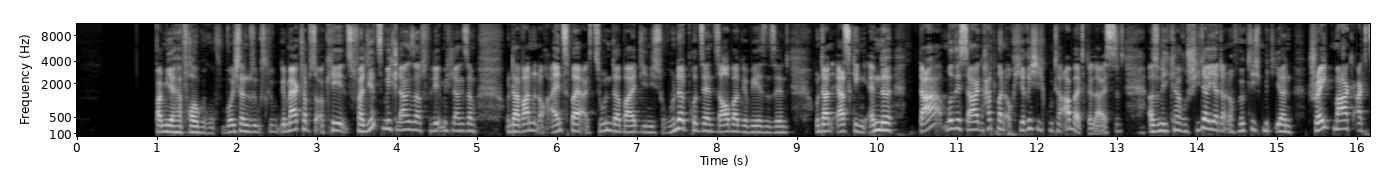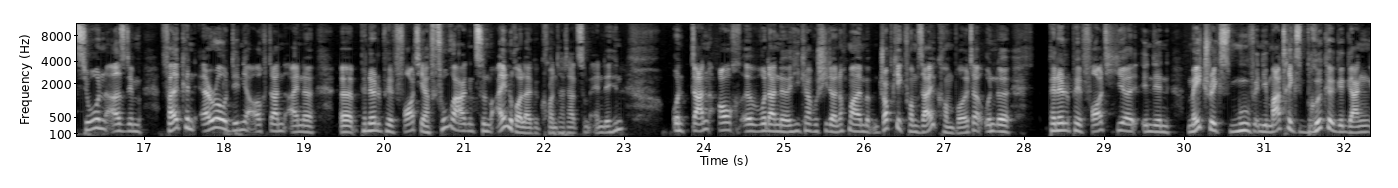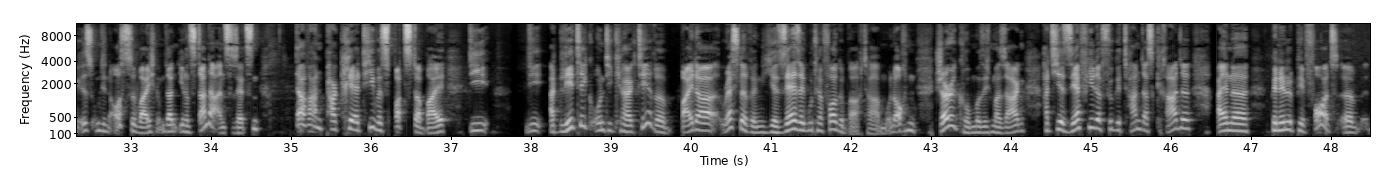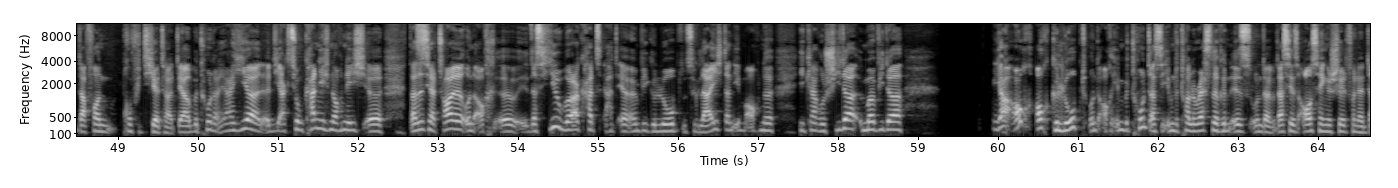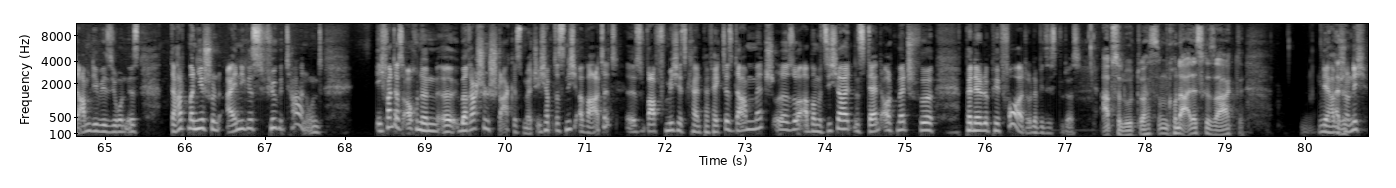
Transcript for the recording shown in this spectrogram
bei mir hervorgerufen, wo ich dann so gemerkt habe, so okay, jetzt verliert mich langsam, es verliert mich langsam. Und da waren dann auch ein, zwei Aktionen dabei, die nicht so 100% sauber gewesen sind. Und dann erst gegen Ende, da muss ich sagen, hat man auch hier richtig gute Arbeit geleistet. Also Hikaru Shida ja dann auch wirklich mit ihren Trademark-Aktionen, also dem Falcon Arrow, den ja auch dann eine äh, Penelope Ford hervorragend zum Einroller gekontert hat zum Ende hin. Und dann auch, äh, wo dann eine Hikaru Shida nochmal mit einem Dropkick vom Seil kommen wollte und eine Penelope Ford hier in den Matrix-Move, in die Matrix-Brücke gegangen ist, um den auszuweichen, um dann ihren Stunner anzusetzen. Da waren ein paar kreative Spots dabei, die die Athletik und die Charaktere beider Wrestlerinnen hier sehr, sehr gut hervorgebracht haben. Und auch Jericho, muss ich mal sagen, hat hier sehr viel dafür getan, dass gerade eine Penelope Ford äh, davon profitiert hat. Der betont hat, ja, hier, die Aktion kann ich noch nicht, äh, das ist ja toll. Und auch äh, das Heelwork hat, hat er irgendwie gelobt und zugleich dann eben auch eine Hikaru Shida immer wieder ja auch auch gelobt und auch eben betont, dass sie eben eine tolle Wrestlerin ist und dass sie das Aushängeschild von der Damendivision ist. Da hat man hier schon einiges für getan und ich fand das auch ein äh, überraschend starkes Match. Ich habe das nicht erwartet. Es war für mich jetzt kein perfektes Damenmatch oder so, aber mit Sicherheit ein Standout-Match für Penelope Ford. Oder wie siehst du das? Absolut. Du hast im Grunde alles gesagt. Ja, habe also, ich noch nicht.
